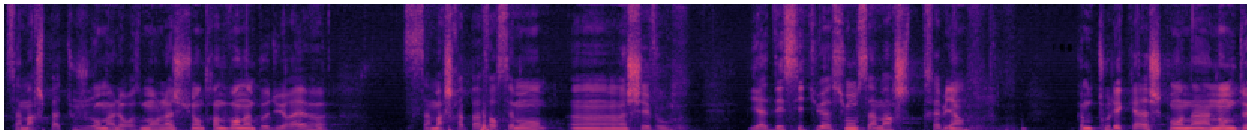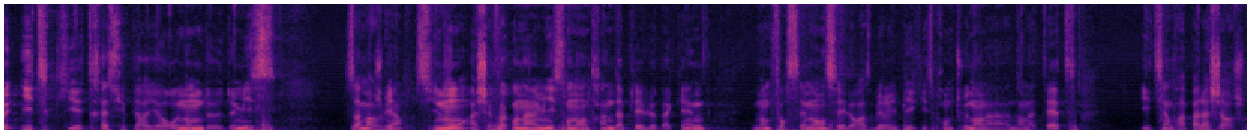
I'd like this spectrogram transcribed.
Ça ne marche pas toujours, malheureusement. Là, je suis en train de vendre un peu du rêve. Ça ne marchera pas forcément euh, chez vous. Il y a des situations où ça marche très bien. Comme tous les caches, quand on a un nombre de hits qui est très supérieur au nombre de, de miss, ça marche bien. Sinon, à chaque fois qu'on a un miss, on est en train d'appeler le back-end. Donc forcément, c'est le Raspberry Pi qui se prend tout dans la, tête. Il ne tiendra pas la charge.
